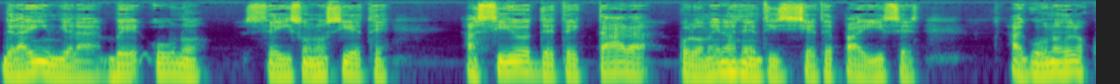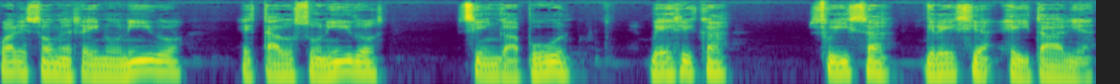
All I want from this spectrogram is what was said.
de la India, la B1617, ha sido detectada por lo menos en 17 países, algunos de los cuales son el Reino Unido, Estados Unidos, Singapur, Bélgica, Suiza, Grecia e Italia.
